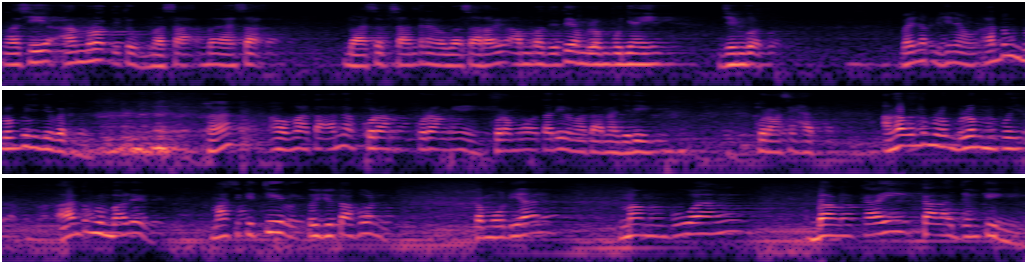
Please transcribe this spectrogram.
masih amrot itu bahasa bahasa bahasa pesantren atau bahasa Arab amrot itu yang belum punya jenggot. Banyak di sini. Antum belum punya tuh. Hah? Oh, mata anak kurang kurang ini, kurang mau tadi mata anak jadi kurang sehat. Anggap antum belum belum mempunyai antum belum balik, masih kecil, 7 tahun. Kemudian membuang bangkai kala jengking.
